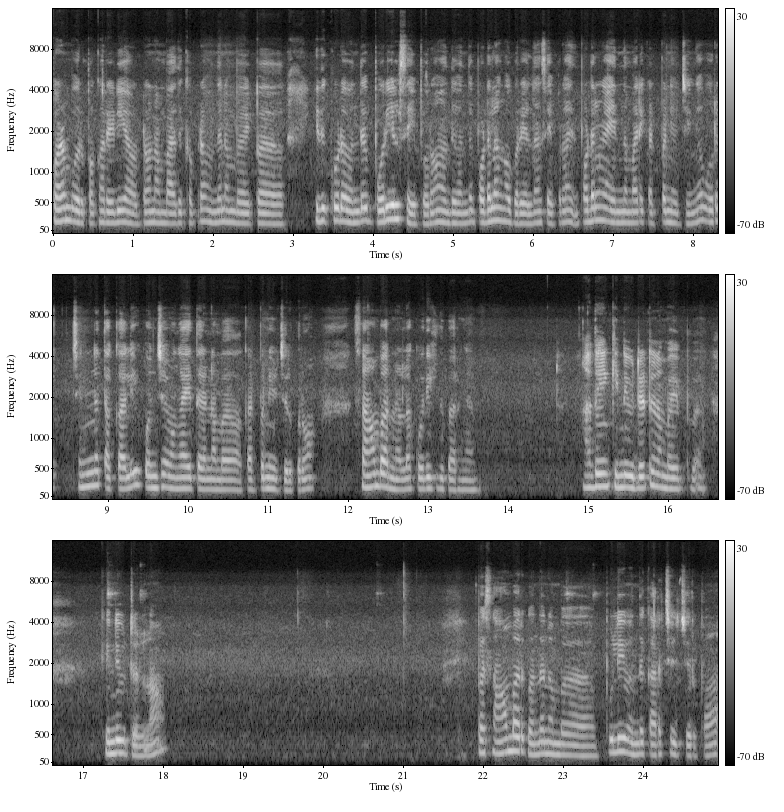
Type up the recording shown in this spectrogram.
குழம்பு ஒரு பக்கம் ரெடி ஆகட்டும். நம்ம அதுக்கப்புறம் வந்து நம்ம இப்போ இது கூட வந்து பொரியல் செய்ய போகிறோம் அது வந்து புடலங்காய் பொரியல் தான் செய்ய போகிறோம் புடலங்காய் இந்த மாதிரி கட் பண்ணி வச்சுங்க. ஒரு சின்ன தக்காளி கொஞ்சம் வெங்காயத்தை நம்ம கட் பண்ணி வச்சுருக்குறோம். சாம்பார் நல்லா கொதிக்குது பாருங்கள் அதையும் கிண்டி விட்டுட்டு நம்ம இப்போ கிண்டி விட்டுடலாம். இப்போ சாம்பாருக்கு வந்து நம்ம புளி வந்து கரைச்சி வச்சுருப்போம்.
